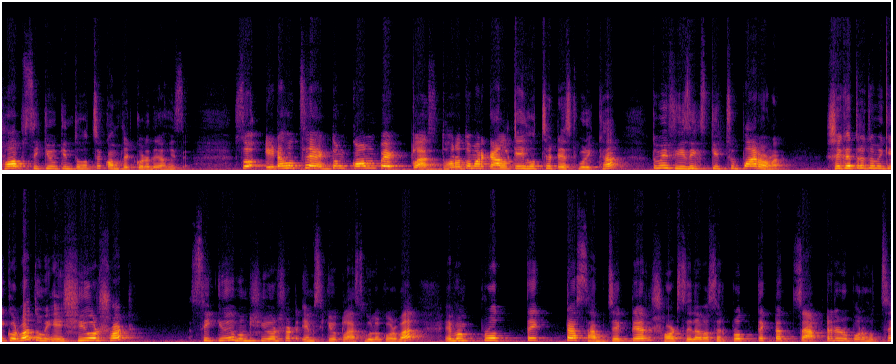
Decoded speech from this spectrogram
সব সিকিউ কিন্তু হচ্ছে কমপ্লিট করে দেওয়া হয়েছে। সো এটা হচ্ছে একদম কম্প্যাক্ট ক্লাস ধরো তোমার কালকেই হচ্ছে টেস্ট পরীক্ষা, তুমি ফিজিক্স কিচ্ছু পারো না। সেক্ষেত্রে তুমি কি করবা? তুমি এই শিওর শট সিকিউ এবং শিওর শর্ট এমসিকিউ ক্লাসগুলো করবা এবং প্রত্যেকটা সাবজেক্টের শর্ট সিলেবাসের প্রত্যেকটা চ্যাপ্টারের উপর হচ্ছে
